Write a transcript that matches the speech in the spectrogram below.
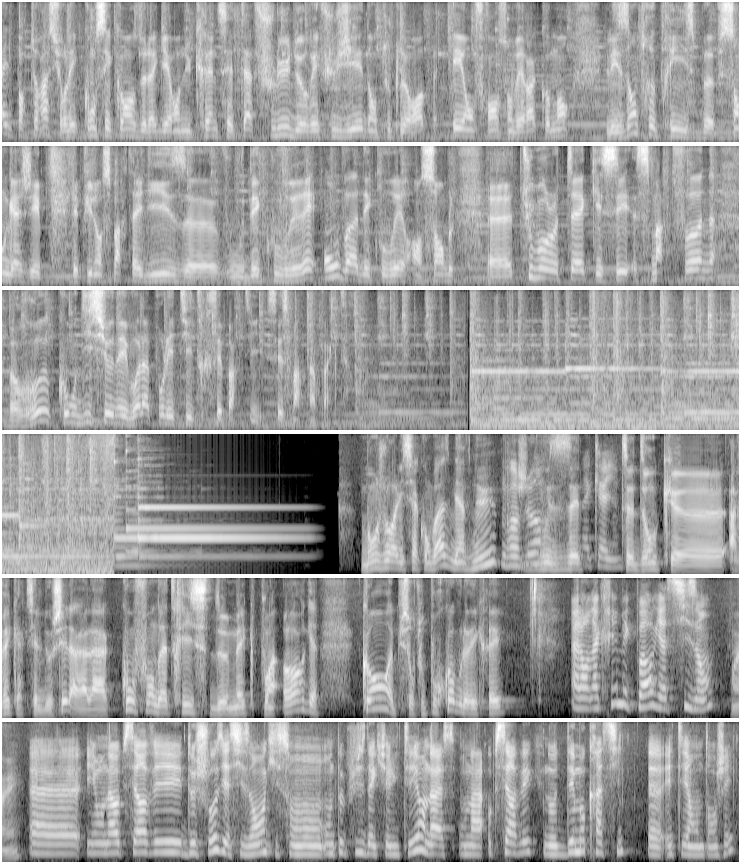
il portera sur les conséquences de la guerre en Ukraine, cet afflux de réfugiés dans toute l'Europe et en France. On verra comment les entreprises peuvent s'engager. Et puis dans Smart Ideas, euh, vous découvrirez, on va découvrir ensemble euh, Tomorrow Tech et ses smartphones reconditionnés. Voilà pour les titres. C'est parti, c'est Smart Impact. Bonjour Alicia Combas, bienvenue. Bonjour. Vous êtes donc euh, avec Axel Docher, la, la cofondatrice de Mec.org. Quand et puis surtout pourquoi vous l'avez créé alors, on a créé MecPorg il y a six ans. Euh, et on a observé deux choses il y a six ans qui sont un peu plus d'actualité. On a, on a observé que notre démocratie euh, était en danger.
